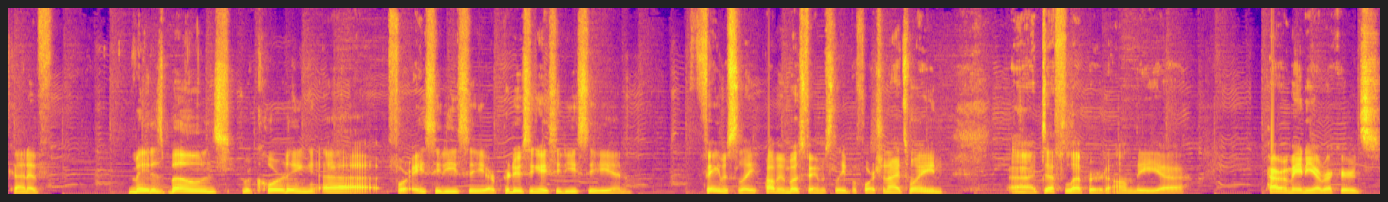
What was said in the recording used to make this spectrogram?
kind of made his bones recording uh, for ACDC or producing ACDC, and famously, probably most famously before Shania Twain, uh, Def Leppard on the uh, Pyromania Records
